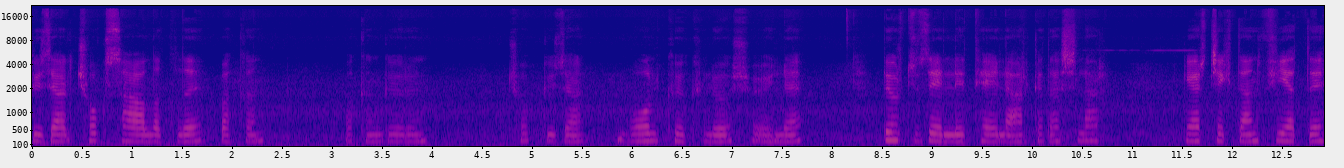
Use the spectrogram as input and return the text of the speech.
güzel, çok sağlıklı. Bakın. Bakın görün. Çok güzel. Bol köklü şöyle. 450 TL arkadaşlar. Gerçekten fiyatı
